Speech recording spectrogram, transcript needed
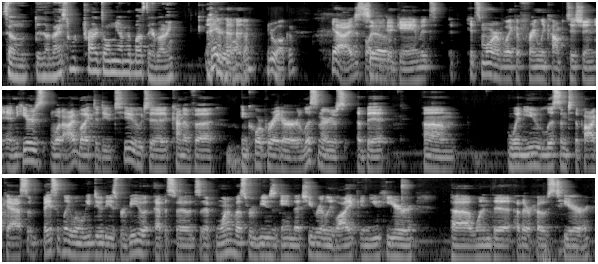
So nice to try throwing me under the bus there, buddy. Hey, you're welcome. You're welcome. Yeah, I just so, like a good game. It's it's more of like a friendly competition. And here's what I'd like to do too to kind of uh, incorporate our listeners a bit. Um, when you listen to the podcast, basically when we do these review episodes, if one of us reviews a game that you really like and you hear uh, one of the other hosts here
